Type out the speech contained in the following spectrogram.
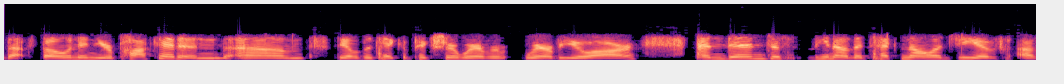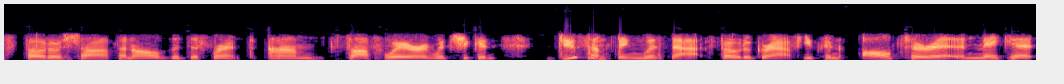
that phone in your pocket and um, be able to take a picture wherever wherever you are, and then just you know the technology of of Photoshop and all of the different um, software in which you can do something with that photograph. You can alter it and make it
